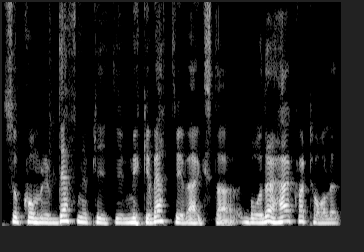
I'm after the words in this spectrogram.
så kommer det definitivt bli mycket bättre i verkstad, både det här kvartalet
